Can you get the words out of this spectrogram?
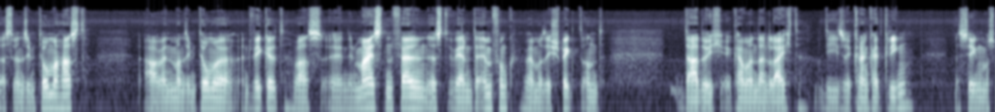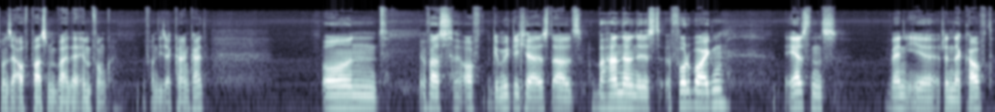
dass du Symptome hast. Aber wenn man Symptome entwickelt, was in den meisten Fällen ist während der Impfung, wenn man sich spickt und dadurch kann man dann leicht diese Krankheit kriegen. Deswegen muss man sehr aufpassen bei der Impfung von dieser Krankheit. Und was oft gemütlicher ist als behandeln, ist vorbeugen. Erstens, wenn ihr Rinder kauft,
